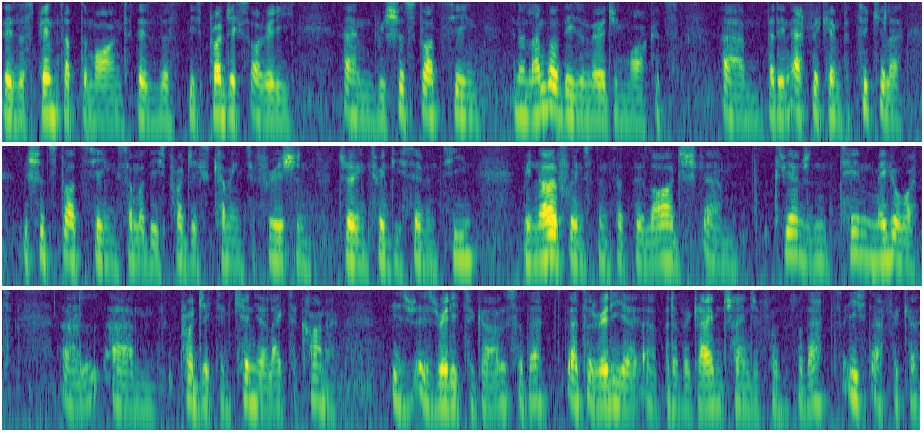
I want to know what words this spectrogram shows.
there's this pent-up demand, there's this, these projects already, and we should start seeing in a number of these emerging markets, um, but in Africa in particular, we should start seeing some of these projects coming to fruition during 2017. We know, for instance, that the large um, 310 megawatt uh, um, project in Kenya, Lake Turkana, is, is ready to go. So that, that's already a, a bit of a game changer for, for that East Africa.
